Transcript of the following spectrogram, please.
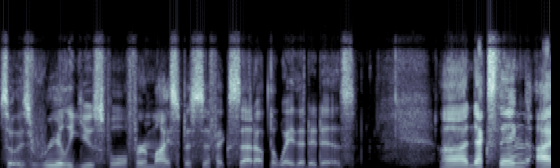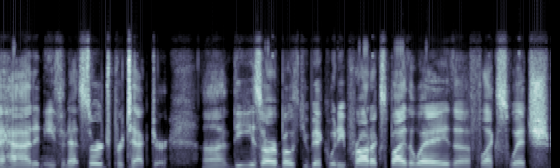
So it was really useful for my specific setup the way that it is. Uh, next thing, I had an Ethernet surge protector. Uh, these are both Ubiquiti products, by the way, the Flex Switch,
